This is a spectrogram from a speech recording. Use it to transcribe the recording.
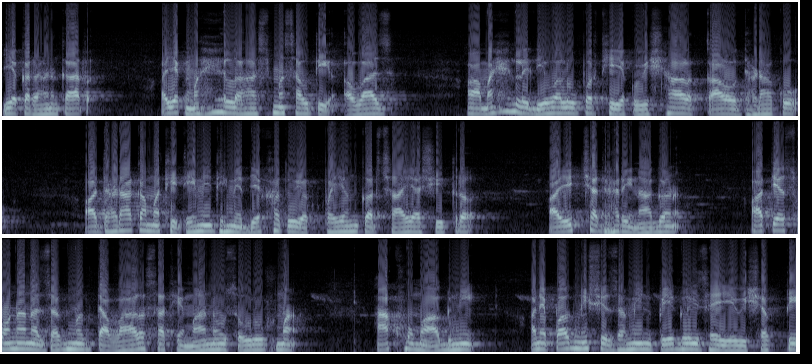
એક રણકાર, એક મહેલ હસમસાવતી અવાજ, આ મહેલની દિવાલ ઉપરથી એક વિશાળ કાળો ધડાકો, આ ધડાકામાંથી ધીમે ધીમે દેખાતું એક ભયંકર છાયા ચિત્ર આ ઈચ્છાધારી નાગણ આ તે સોનાના ઝગમગતા વાળ સાથે માનવ સ્વરૂપમાં આંખોમાં અગ્નિ અને પગ નીચે જમીન પીગળી જાય એવી શક્તિ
